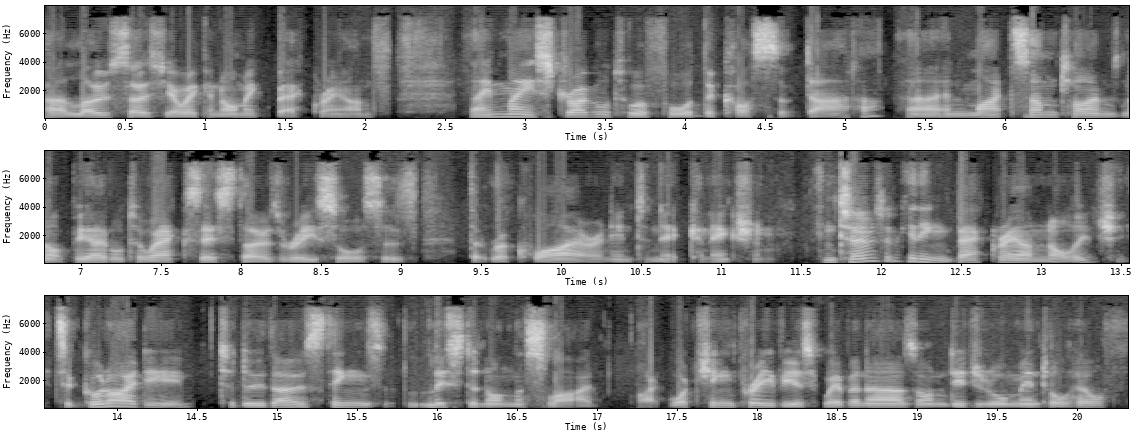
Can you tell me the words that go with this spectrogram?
uh, low socioeconomic backgrounds, they may struggle to afford the costs of data uh, and might sometimes not be able to access those resources that require an internet connection. In terms of getting background knowledge, it's a good idea to do those things listed on the slide, like watching previous webinars on digital mental health,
